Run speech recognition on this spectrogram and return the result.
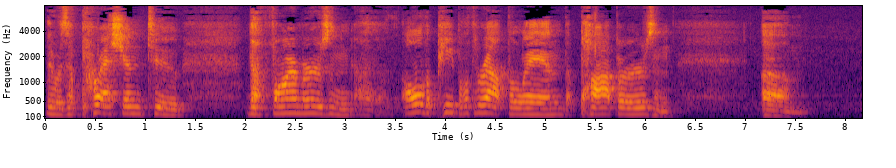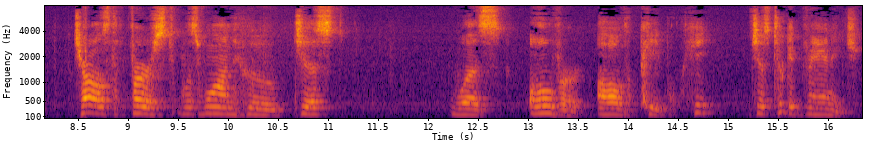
There was oppression to the farmers and uh, all the people throughout the land, the paupers, and um, Charles I was one who just was over all the people. He just took advantage.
